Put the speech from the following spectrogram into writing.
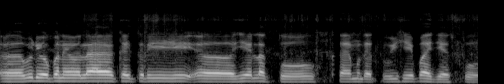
व्हिडिओ बनवायला काहीतरी हे लागतो. काय म्हणतात विषय पाहिजे असतो.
